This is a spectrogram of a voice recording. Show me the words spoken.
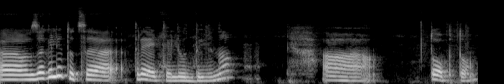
Е, взагалі-то це третя людина. Тобто,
